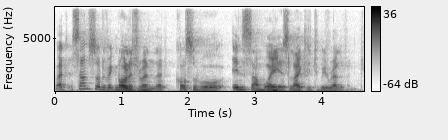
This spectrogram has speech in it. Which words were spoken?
but some sort of acknowledgement that Kosovo, in some way, is likely to be relevant.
